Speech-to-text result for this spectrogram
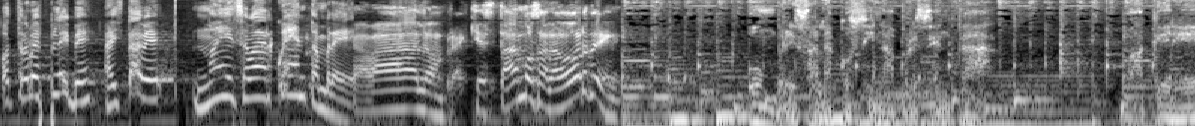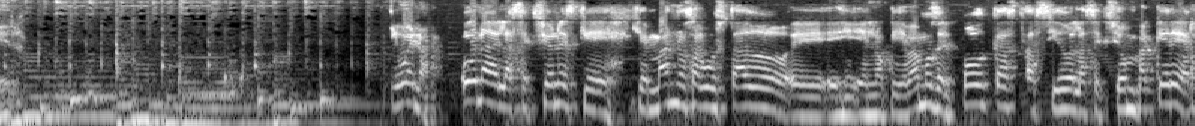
otra vez play, ve, ahí está, ve. Nadie se va a dar cuenta, hombre. Cabal, hombre, aquí estamos a la orden. Hombres a la cocina presenta. Va a querer. Y bueno, una de las secciones que, más nos ha gustado eh, en lo que llevamos del podcast ha sido la sección Va a querer,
